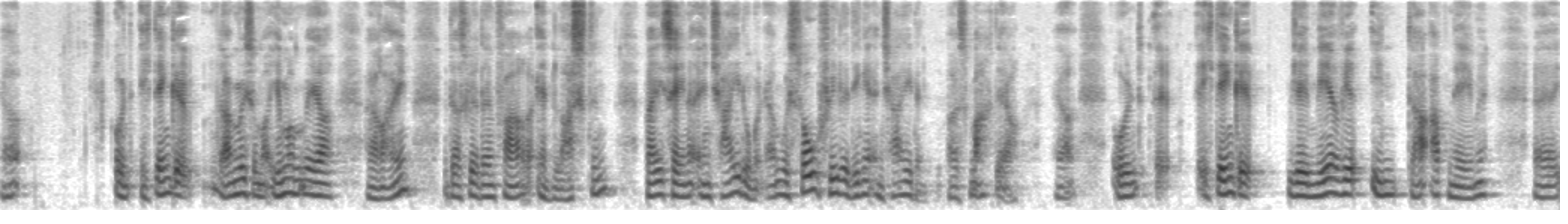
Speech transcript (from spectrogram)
Ja? Und ich denke, da müssen wir immer mehr herein, dass wir den Fahrer entlasten bei seinen Entscheidungen. Er muss so viele Dinge entscheiden. Was macht er? Ja? Und äh, ich denke, je mehr wir ihn da abnehmen, äh,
